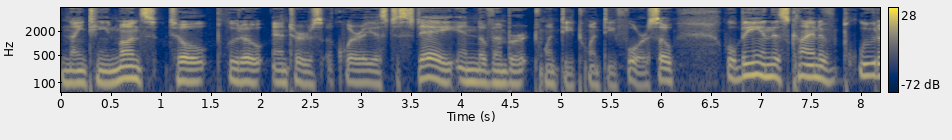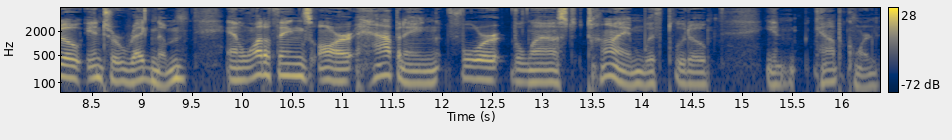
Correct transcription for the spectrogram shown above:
19 months till Pluto enters Aquarius to stay in November 2024. So we'll be in this kind of Pluto interregnum, and a lot of things are happening for the last time with Pluto in Capricorn.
